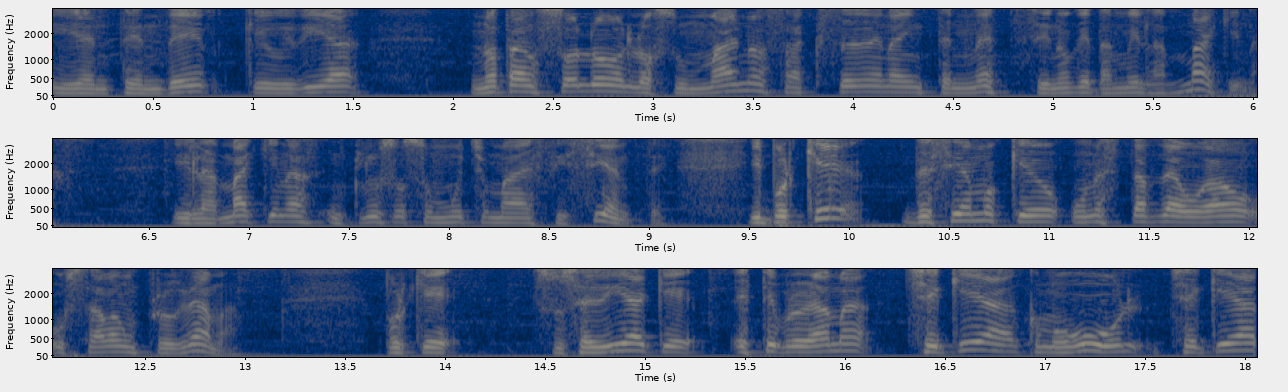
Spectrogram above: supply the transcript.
entender que hoy día no tan solo los humanos acceden a Internet, sino que también las máquinas. Y las máquinas incluso son mucho más eficientes. ¿Y por qué decíamos que un staff de abogados usaba un programa? Porque sucedía que este programa chequea, como Google, chequea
